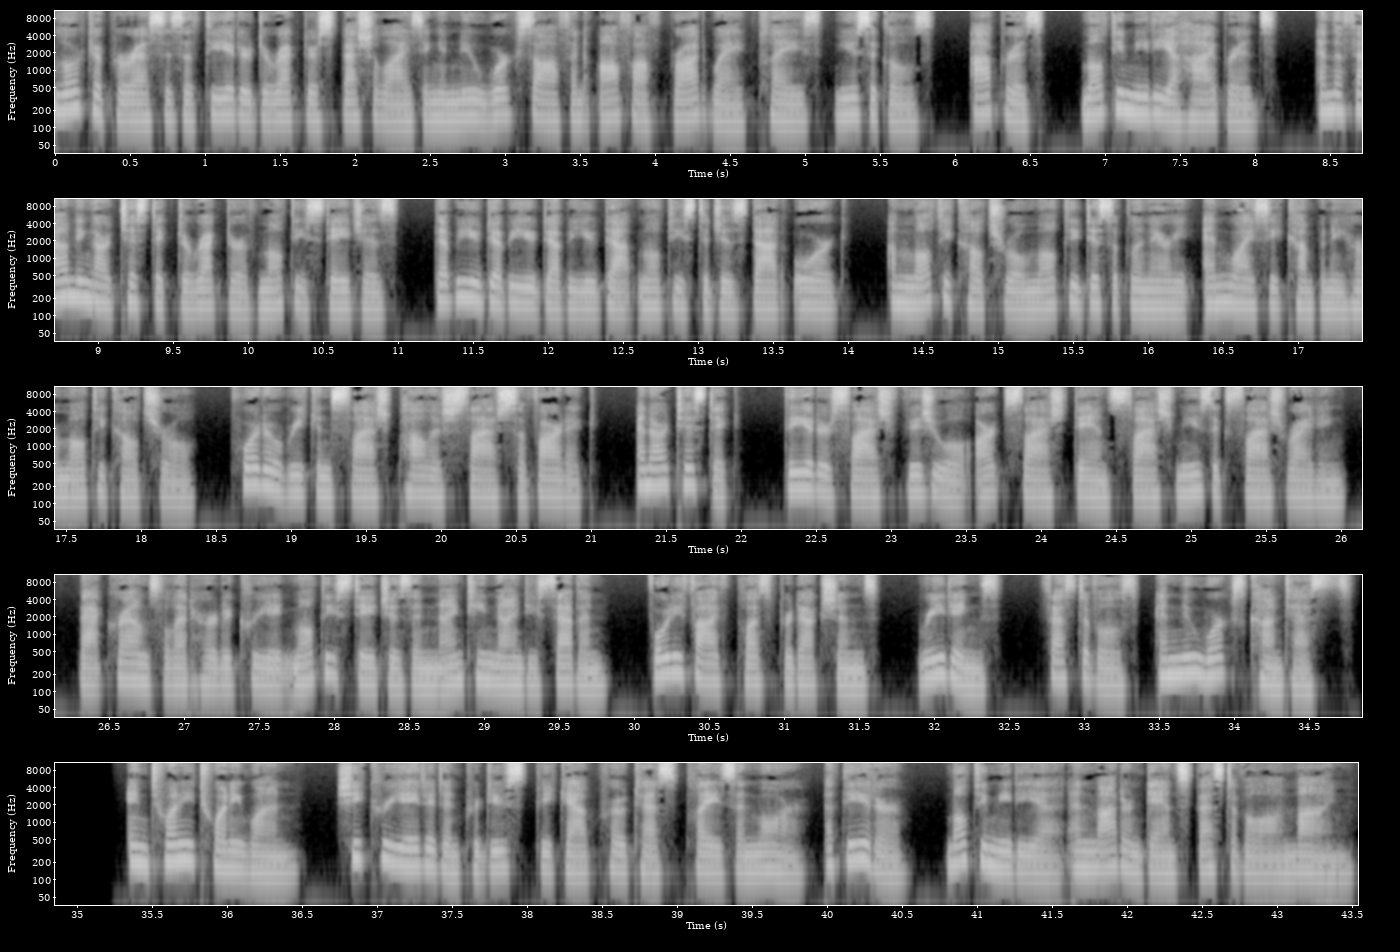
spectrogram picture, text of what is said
Lorca Perez is a theater director specializing in new works off and off off Broadway, plays, musicals, operas, multimedia hybrids, and the founding artistic director of Multistages, www.multistages.org, a multicultural, multidisciplinary NYC company. Her multicultural, Puerto Rican slash Polish slash Sephardic, and artistic, theater slash visual art slash dance slash music slash writing backgrounds led her to create multi stages in 1997, 45 plus productions, readings, festivals, and new works contests. In 2021, she created and produced Speak Out protests, plays, and more, a theater, multimedia, and modern dance festival online.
